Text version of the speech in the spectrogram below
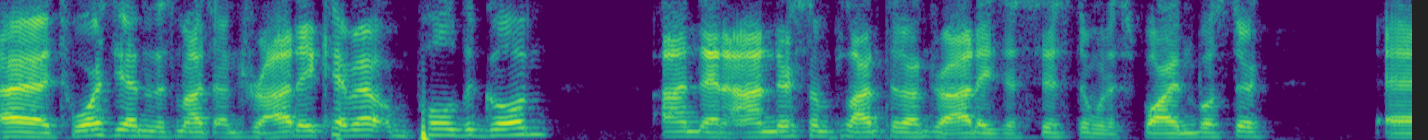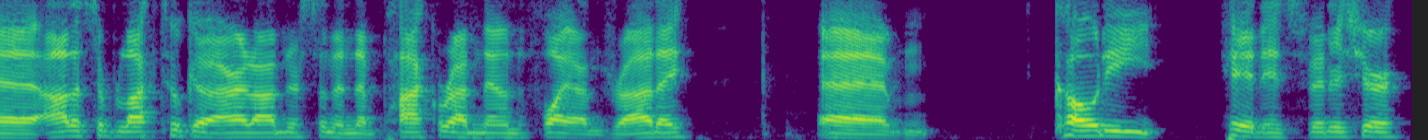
uh, towards the end of this match, Andrade came out and pulled the gun, and then Anderson planted Andrade's assistant with a spine buster. Uh, Aleister Black took out Arn Anderson, and then Pac ran down to fight Andrade. Um, Cody hit his finisher.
